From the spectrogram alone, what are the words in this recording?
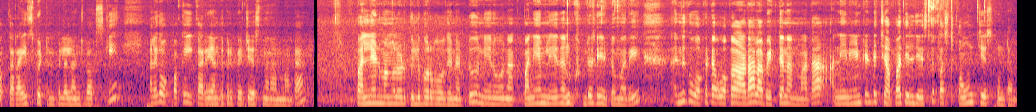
పక్క రైస్ పెట్టాను పిల్లల లంచ్ బాక్స్కి. అలాగే ఒక పక్క ఈ కర్రీ అంతా ప్రిపేర్ చేస్తున్నాను అనమాట పన్నెండు మంగళోడు పిల్లి నేను నాకు పని ఏం లేదనుకుంటారు ఏంటో మరి. ఎందుకు ఒకట ఒక అడ అలా పెట్టాను అనమాట నేను ఏంటంటే చపాతీలు చేస్తే ఫస్ట్ కౌంట్ చేసుకుంటాను.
